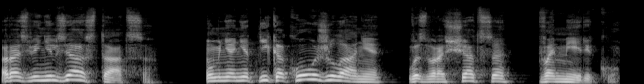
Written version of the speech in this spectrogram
«Разве нельзя остаться? У меня нет никакого желания возвращаться в Америку.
